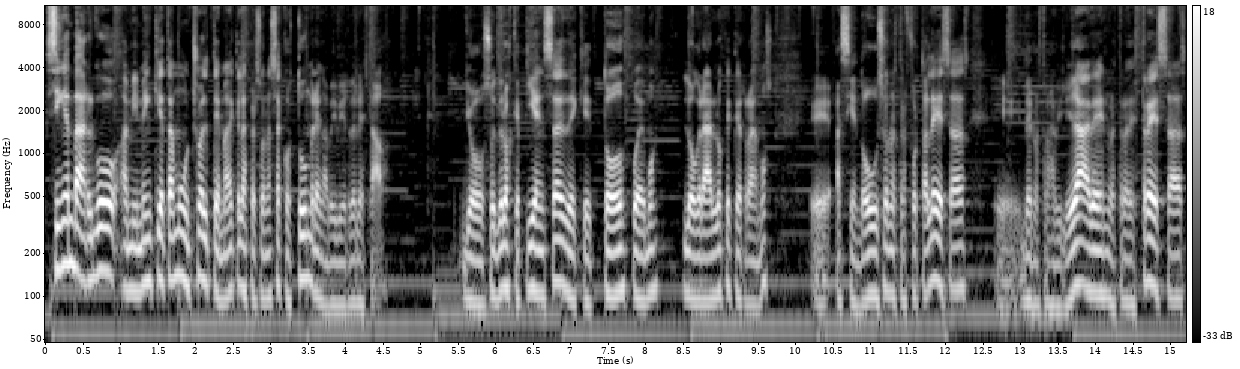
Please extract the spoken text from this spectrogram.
Sin embargo, a mí me inquieta mucho el tema de que las personas se acostumbren a vivir del Estado. Yo soy de los que piensa de que todos podemos lograr lo que querramos eh, haciendo uso de nuestras fortalezas, eh, de nuestras habilidades, nuestras destrezas,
